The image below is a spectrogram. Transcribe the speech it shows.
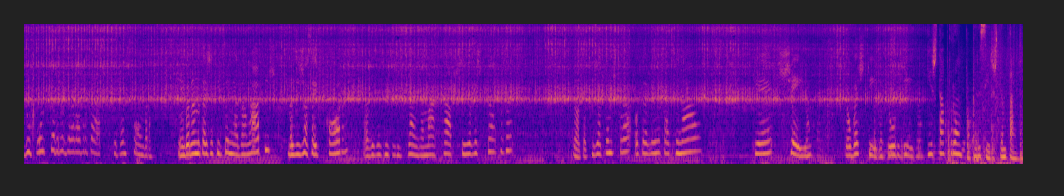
do ponto que a braseira vai bordar, que é o ponto de sombra. Embora não esteja aqui desenhado a lápis, mas eu já sei de cor. Às vezes a gente desenha o mais rápido possível, para fazer Pronto, aqui já temos para outra vez o sinal que é cheio, que é o bastido, que é o urdido. E está pronto para ser estampado.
